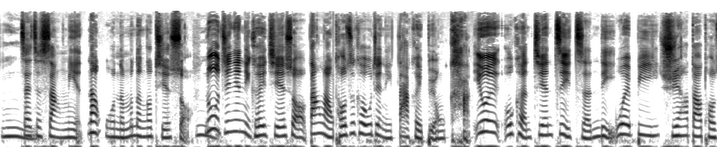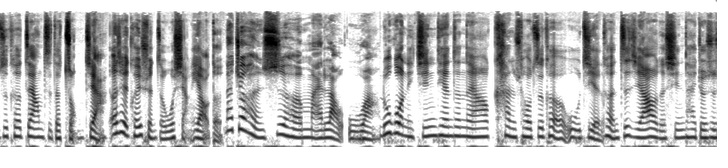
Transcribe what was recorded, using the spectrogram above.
嗯，在这上面，那我能不能够接受？嗯、如果今天你可以接受，当然投资客物件你大可以不用看，因为我可能今天自己整理未必需要到投资客这样子的总价，而且可以选择我想要的，那就很适合买老屋啊。如果你今天真的要看投资客的物件，可能自己要有的心态就是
